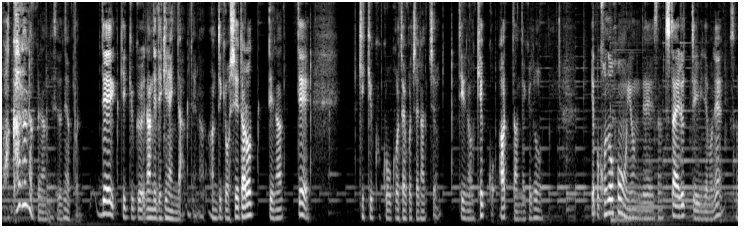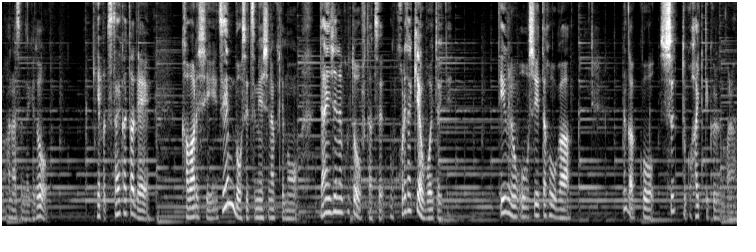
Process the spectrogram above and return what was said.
分からなくなるんですよねやっぱ。で結局なんでできないんだ？みたいな。あの時教えたろ？ってなって結局こうごちゃごちゃになっちゃう。っていうのが結構あったんだけどやっぱこの本を読んでその伝えるっていう意味でもねその話すんだけどやっぱ伝え方で変わるし全部を説明しなくても大事なことを2つこれだけは覚えといてっていうのを教えた方がなんかこうスッとこう入ってくるのかなっ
